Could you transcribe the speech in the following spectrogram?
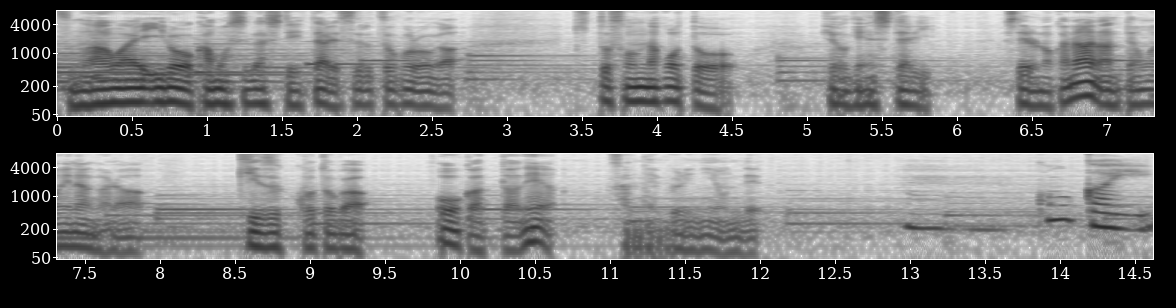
その淡い色を醸し出していたりするところがきっとそんなことを表現したりしてるのかななんて思いながら気づくことが多かったね。3年ぶりに読んで。うん。今回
